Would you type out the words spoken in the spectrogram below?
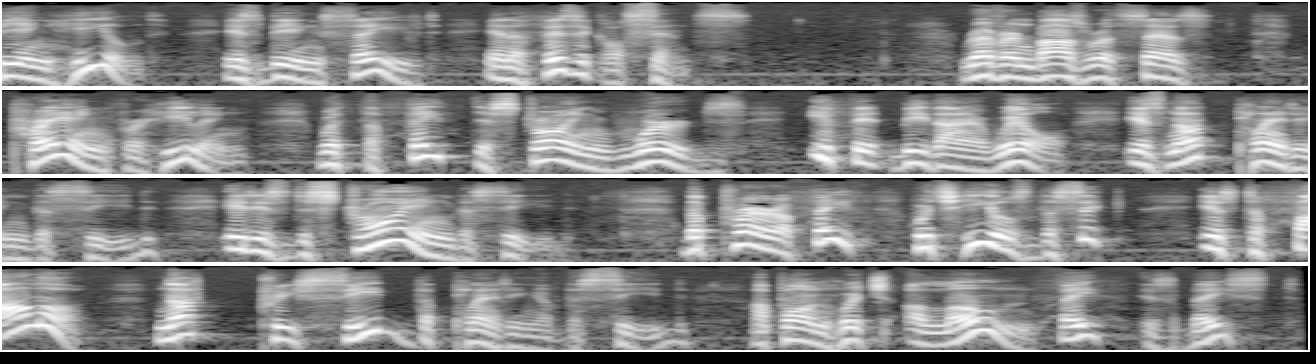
Being healed is being saved in a physical sense. Reverend Bosworth says, praying for healing with the faith destroying words, if it be thy will, is not planting the seed, it is destroying the seed. The prayer of faith which heals the sick is to follow, not precede the planting of the seed, upon which alone faith is based.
